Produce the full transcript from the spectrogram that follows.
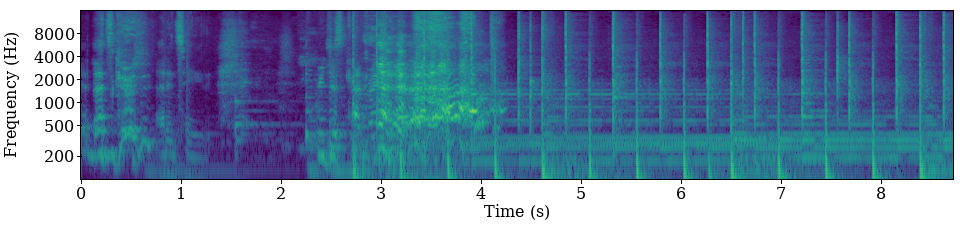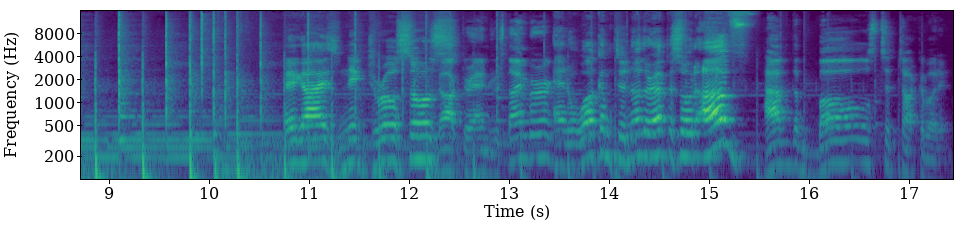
Yeah, that's good. I didn't say it. We just cut right there. Hey guys, Nick Drossos, Dr. Andrew Steinberg. and welcome to another episode of have the balls to talk about it.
